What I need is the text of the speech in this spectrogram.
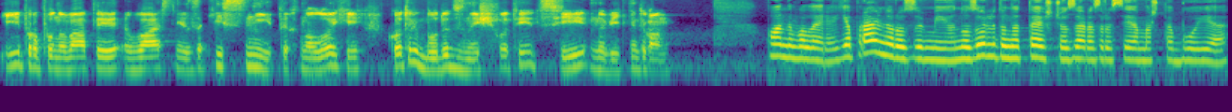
і пропонувати власні захисні технології, котрі будуть знищувати ці новітні дрони. Пане Валерію, я правильно розумію, ну з огляду на те, що зараз Росія масштабує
